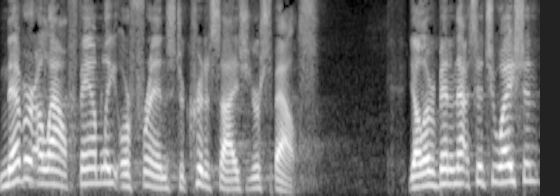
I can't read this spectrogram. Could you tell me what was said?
never allow family or friends to criticize your spouse. Y'all ever been in that situation?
